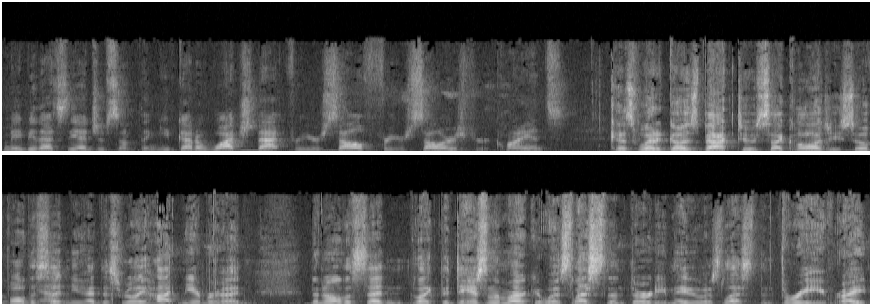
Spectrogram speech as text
Maybe that's the edge of something. You've got to watch that for yourself, for your sellers, for your clients. Because what it goes back to is psychology. So if all of a Yeah. sudden you had this really hot neighborhood, then all of a sudden, like the days on the market was less than thirty, maybe it was less than three, right?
